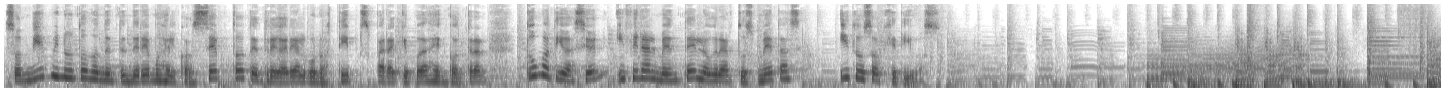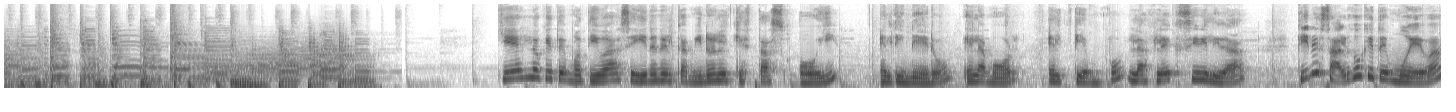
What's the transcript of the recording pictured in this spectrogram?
Son 10 minutos donde entenderemos el concepto, te entregaré algunos tips para que puedas encontrar tu motivación y finalmente lograr tus metas y tus objetivos. ¿Qué es lo que te motiva a seguir en el camino en el que estás hoy? ¿El dinero? ¿El amor? ¿El tiempo? ¿La flexibilidad? ¿Tienes algo que te mueva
